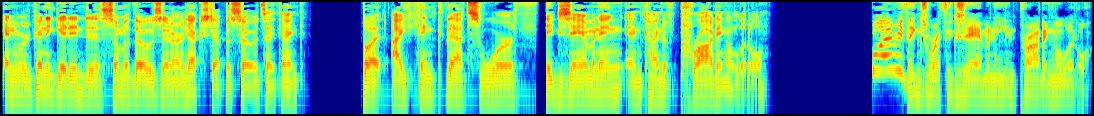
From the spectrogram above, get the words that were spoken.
and we're going to get into some of those in our next episodes, I think. But I think that's worth examining and kind of prodding a little. Well, everything's worth examining and prodding a little.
